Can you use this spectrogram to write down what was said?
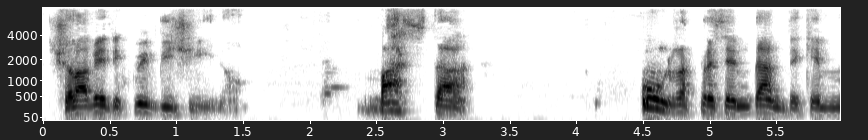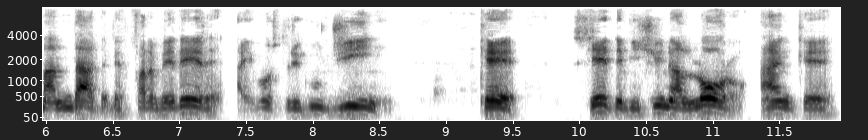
ce l'avete qui vicino, basta un rappresentante che mandate per far vedere ai vostri cugini che siete vicino a loro anche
